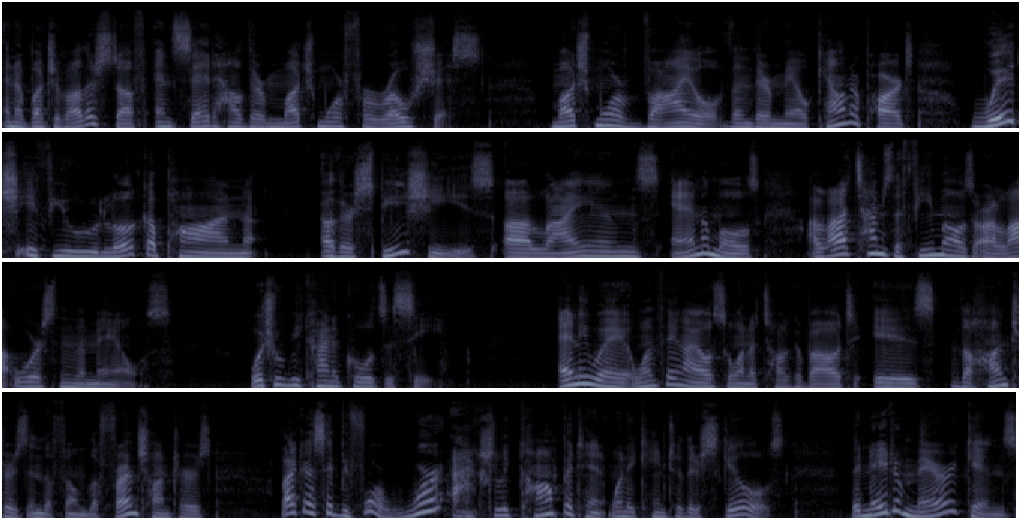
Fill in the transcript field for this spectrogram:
and a bunch of other stuff, and said how they're much more ferocious, much more vile than their male counterparts. Which, if you look upon other species, uh, lions, animals, a lot of times the females are a lot worse than the males, which would be kind of cool to see. Anyway, one thing I also want to talk about is the hunters in the film, the French hunters. Like I said before, were actually competent when it came to their skills. The Native Americans,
